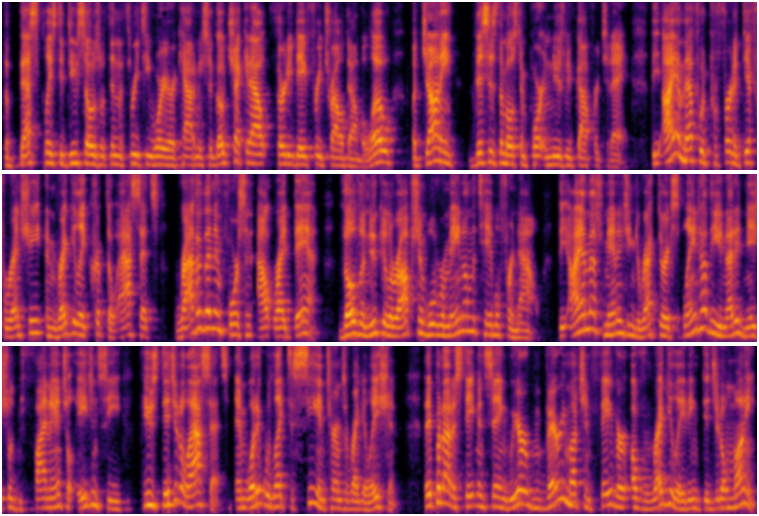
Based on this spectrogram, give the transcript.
the best place to do so is within the 3T Warrior Academy. So go check it out, 30 day free trial down below. But Johnny, this is the most important news we've got for today. The IMF would prefer to differentiate and regulate crypto assets rather than enforce an outright ban, though the nuclear option will remain on the table for now. The IMF managing director explained how the United Nations Financial Agency views digital assets and what it would like to see in terms of regulation. They put out a statement saying, We are very much in favor of regulating digital money.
